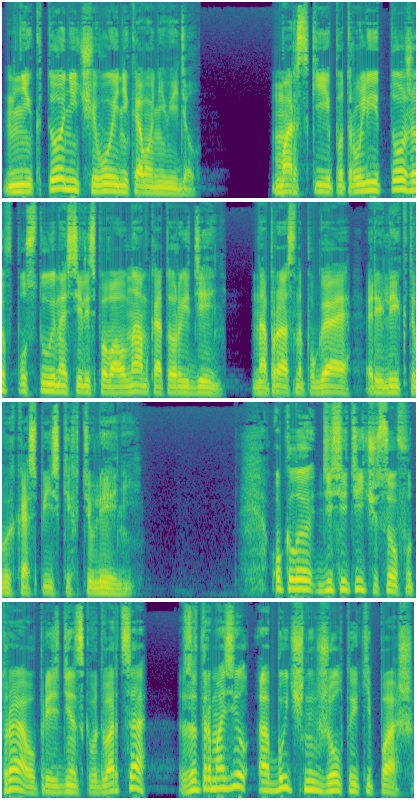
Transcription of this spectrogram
Никто ничего и никого не видел. Морские патрули тоже впустую носились по волнам который день, напрасно пугая реликтовых каспийских тюленей. Около десяти часов утра у президентского дворца затормозил обычный желтый экипаж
